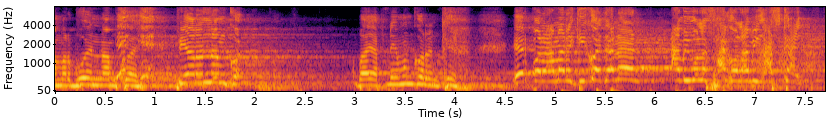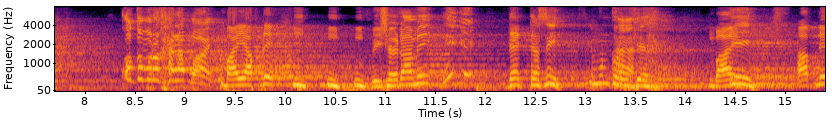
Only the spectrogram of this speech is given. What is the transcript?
আমার বউয়ের নাম কয়, পিয়ারার নাম কয়। ভাই, আপনি এমন করেন কে? এরপর আমারে কি কয় জানেন? আমি বলে ছাগল, আমি ঘাস খাই। কত বড় খারাপ হয় ভাই আপনি হুম, হুম, হুম, বিষয়টা আমি দেখতেছি এমন করে ভাই আপনি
